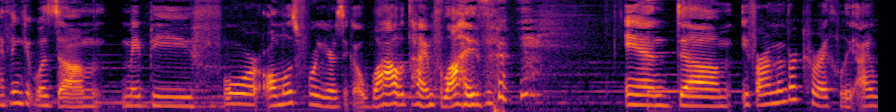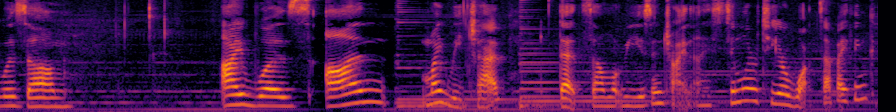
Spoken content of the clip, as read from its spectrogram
I think it was um, maybe four, almost four years ago. Wow, time flies. and um, if I remember correctly, I was um, I was on my WeChat. That's um, what we use in China. Similar to your WhatsApp, I think.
